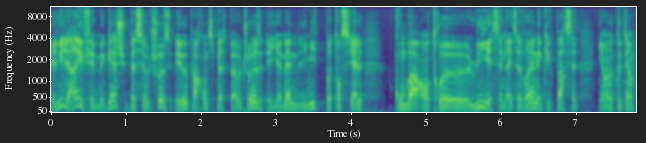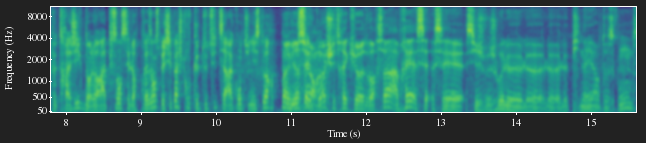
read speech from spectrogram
et lui il arrive, il fait mais gars, je suis passé à autre chose, et eux par contre ils passent pas à autre chose, et il y a même limite potentiel combat entre euh, lui et ses Knights of Ren, et quelque part c'est- il y a un côté un peu tragique dans leur absence et leur présence, mais je sais pas, je trouve que tout de suite ça raconte une histoire. Ouais, en bien sûr, moi je suis très curieux de voir ça. Après, c'est, c'est- si je veux jouer le, le, le, le pinailleur deux secondes,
